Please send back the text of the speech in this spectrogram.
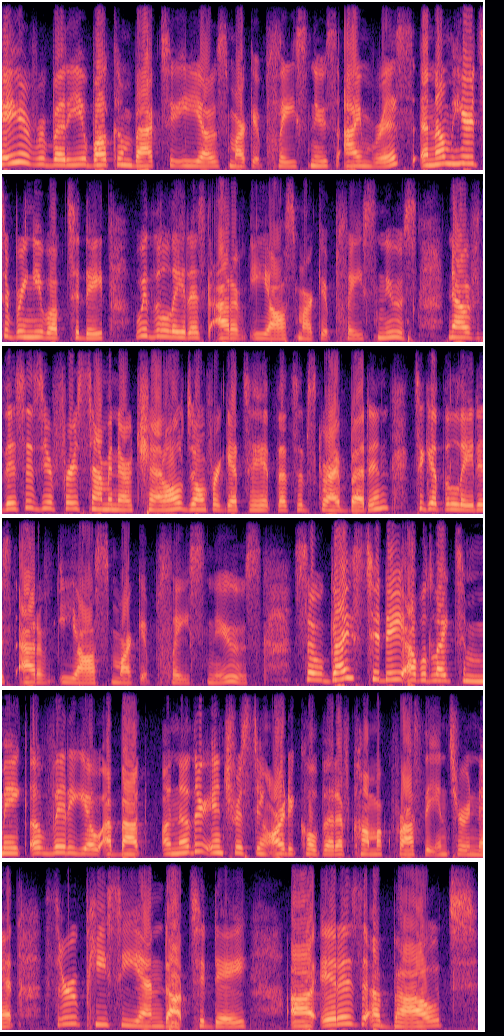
Hey everybody, welcome back to EOS Marketplace News. I'm Riz and I'm here to bring you up to date with the latest out of EOS Marketplace News. Now, if this is your first time in our channel, don't forget to hit that subscribe button to get the latest out of EOS Marketplace News. So guys, today I would like to make a video about another interesting article that I've come across the internet through PCN.today. Uh, it is about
